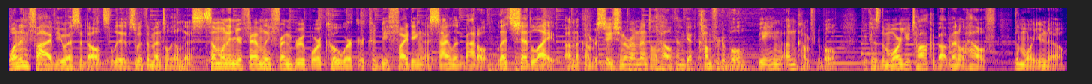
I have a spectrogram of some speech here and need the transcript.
One in five U.S. adults lives with a mental illness. Someone in your family, friend group, or coworker could be fighting a silent battle. Let's shed light on the conversation around mental health and get comfortable being uncomfortable. Because the more you talk about mental health, the more you know.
